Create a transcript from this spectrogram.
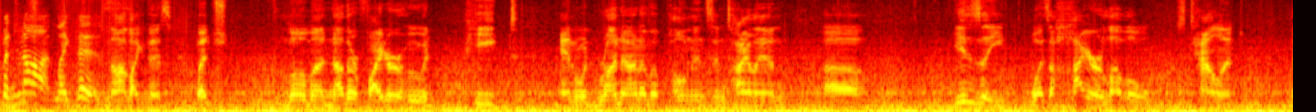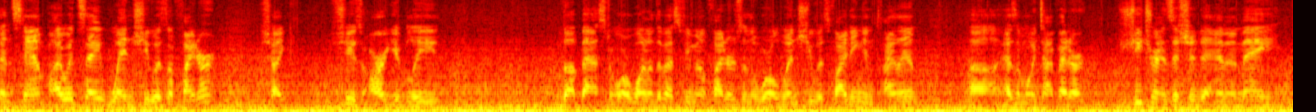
but not like this. not like this. But Loma, another fighter who had peaked and would run out of opponents in Thailand, uh, is a was a higher level talent than Stamp, I would say, when she was a fighter. She, like, she's arguably the best or one of the best female fighters in the world when she was fighting in Thailand uh, as a Muay Thai fighter. She transitioned to MMA.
